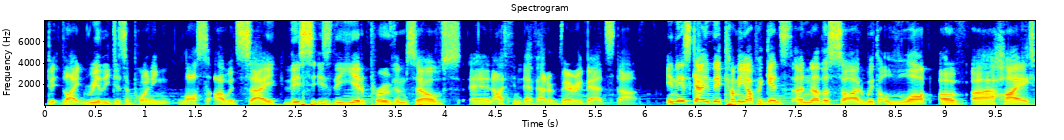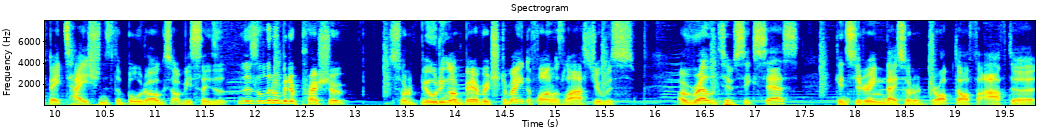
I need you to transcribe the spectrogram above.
bit like really disappointing loss i would say. This is the year to prove themselves and i think they've had a very bad start. In this game, they're coming up against another side with a lot of uh, high expectations. The Bulldogs, obviously, there's a little bit of pressure sort of building on Beveridge to make the finals last year was a relative success considering they sort of dropped off after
